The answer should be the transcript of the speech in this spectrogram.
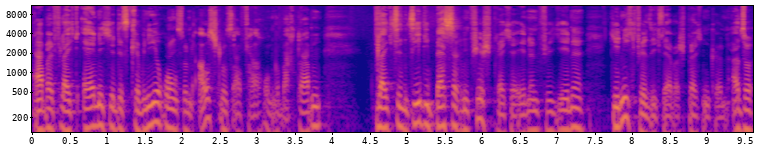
aber vielleicht ähnliche Diskriminierungs- und Ausschlusserfahrungen gemacht haben, vielleicht sind sie die besseren Fürsprecherinnen für jene, die nicht für sich selber sprechen können. Also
